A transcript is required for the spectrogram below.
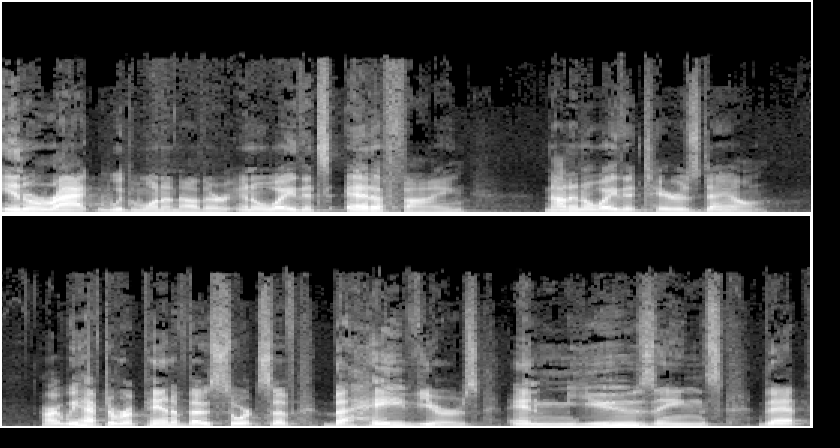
interact with one another in a way that's edifying, not in a way that tears down. All right, we have to repent of those sorts of behaviors and musings that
